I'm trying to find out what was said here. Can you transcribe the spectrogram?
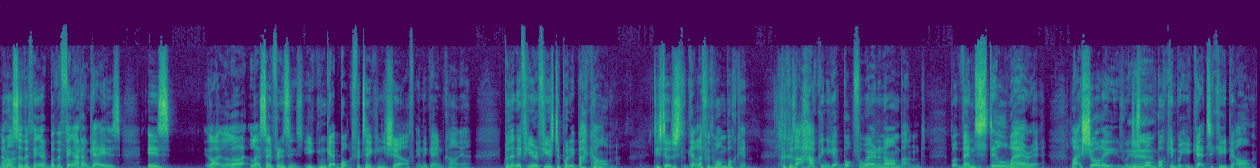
and also the thing, but the thing I don't get is, is like let's say for instance, you can get booked for taking your shirt off in a game, can't you? But then if you refuse to put it back on, do you still just get left with one booking? Because like, how can you get booked for wearing an armband, but then still wear it? Like, surely with just Yeah. one booking, but you get to keep it on.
